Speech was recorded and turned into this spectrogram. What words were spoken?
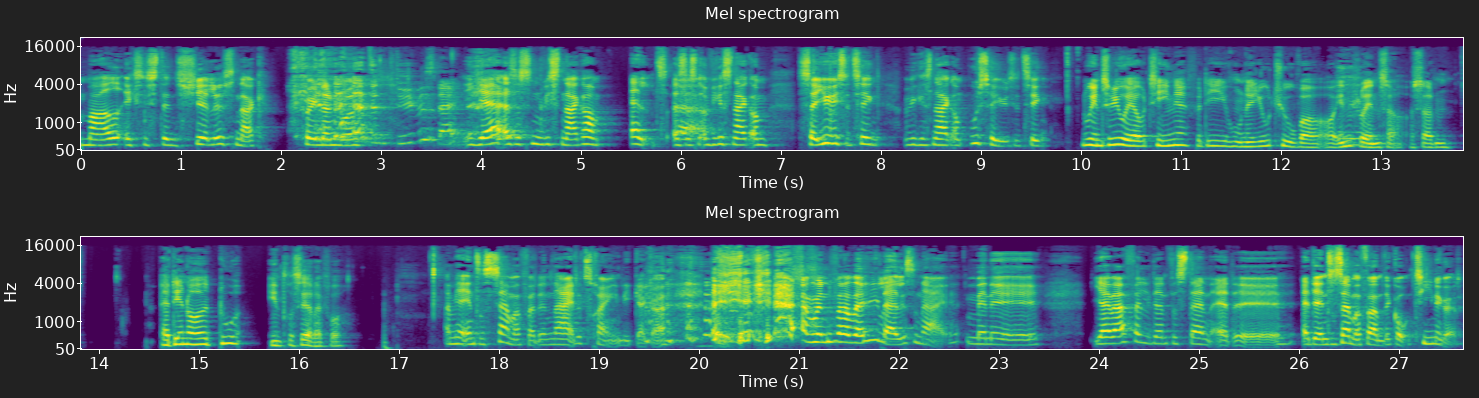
meget eksistentielle snak, på en eller anden måde. den dybe snak. Ja, altså sådan, vi snakker om alt. Altså sådan, og vi kan snakke om seriøse ting, og vi kan snakke om useriøse ting. Nu interviewer jeg jo Tine, fordi hun er YouTuber og influencer og sådan. Er det noget, du interesserer dig for? Om jeg interesserer mig for det? Nej, det tror jeg egentlig ikke, jeg gør. Men for at være helt ærlig, så nej. Men øh, jeg er i hvert fald i den forstand, at, øh, at jeg interesserer mig for, om det går Tine godt.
